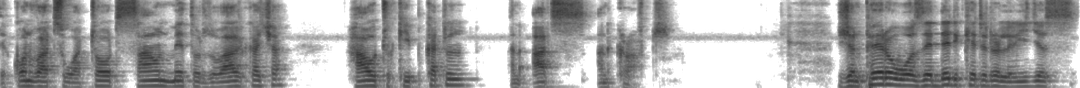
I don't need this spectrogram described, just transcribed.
The converts were taught sound methods of agriculture, how to keep cattle, and arts and crafts. Junipero was a dedicated religious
